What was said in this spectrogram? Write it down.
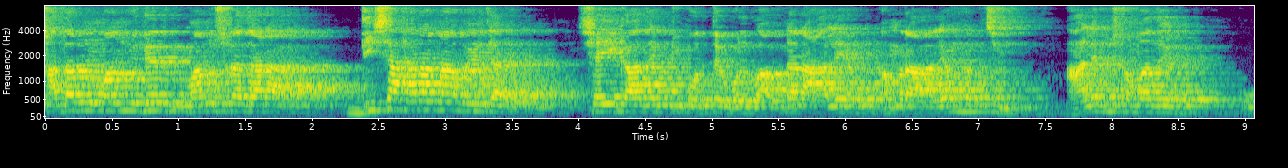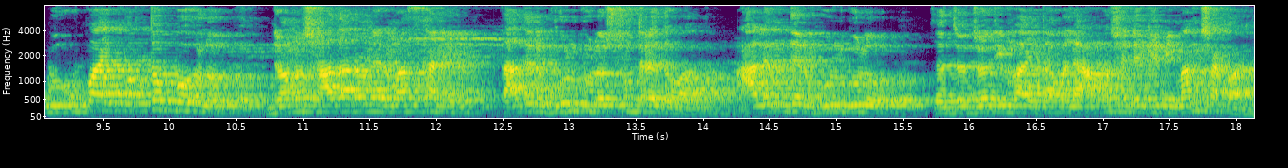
সাধারণ মানুষদের, মানুষরা যারা দিশাহারা না হয়ে যায়, সেই কাজ একটু করতে বলব। আপনারা আলেম, আমরা আলেম হচ্ছি। আলেম সমাজের উপায় কর্তব্য হলো জনসাধারণের মাঝখানে তাদের ভুলগুলো শুধরে দেওয়া। আলেমদের ভুলগুলো যদি হয় তাহলে আপোষে ডেকে মীমাংসা করা।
